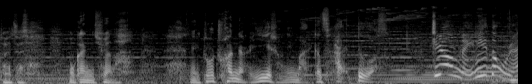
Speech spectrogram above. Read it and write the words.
对对对，我赶紧去了啊！你多穿点衣裳，你买个菜嘚瑟。这样美丽动人。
